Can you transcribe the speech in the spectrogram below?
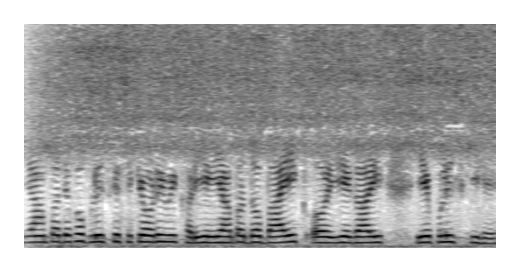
यहाँ पर देखो, पुलिस की सिक्योरिटी भी खड़ी है, यहाँ पर दो बाइक और ये गाड़ी, ये पुलिस की है।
